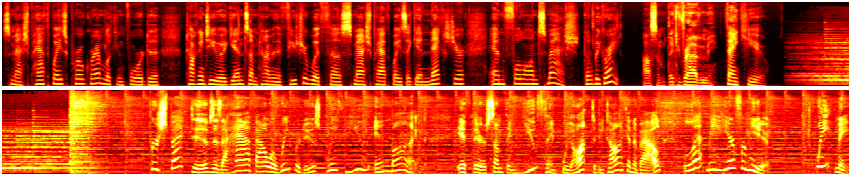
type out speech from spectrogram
Smash Pathways program. Looking forward to talking to you again sometime in the future with uh, Smash Pathways again next year and full on Smash. That'll be great. Awesome. Thank you for having me. Thank you. Perspectives is a half hour we produce with you in mind. If there's something you think we ought to be talking about, let me hear from you. Tweet me.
